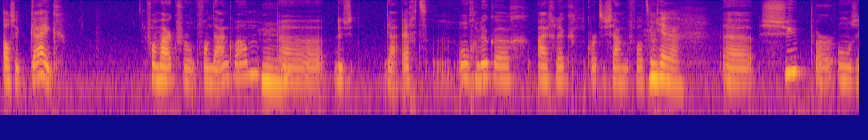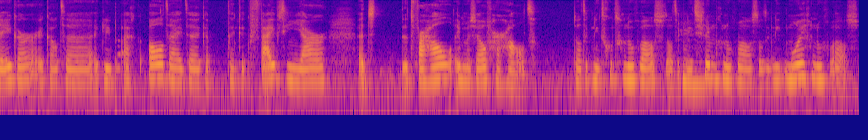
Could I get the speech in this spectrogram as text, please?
als ik kijk van waar ik vandaan kwam. Mhm. eh, dus ja, echt ongelukkig eigenlijk, korte samenvatting. Ja. Super onzeker. Ik, had, ik liep eigenlijk altijd, ik heb denk ik 15 jaar het, het verhaal in mezelf herhaald. Dat ik niet goed genoeg was, dat ik niet Mhm. slim genoeg was, dat ik niet mooi genoeg was.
